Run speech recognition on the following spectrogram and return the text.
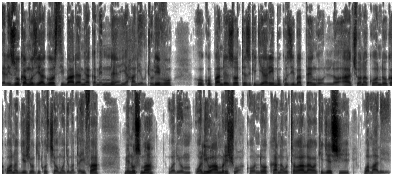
yalizuka mwezi Agosti baada ya miaka minne ya hali ya utulivu, huku pande zote zikijaribu kuziba pengo lililoachwa na kuondoka kwa wanajeshi wa kikosi cha Umoja Mataifa MINUSMA walioamrishwa walio kuondoka na utawala wa kijeshi wa Mali.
